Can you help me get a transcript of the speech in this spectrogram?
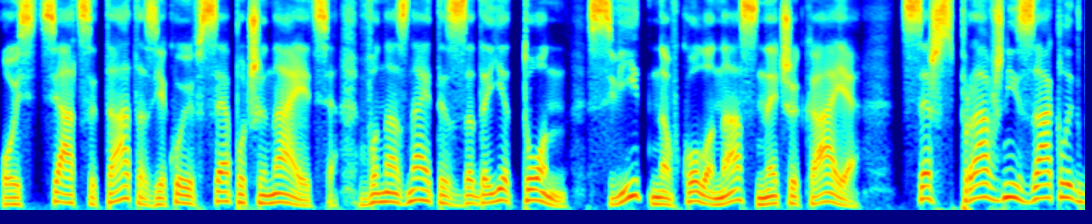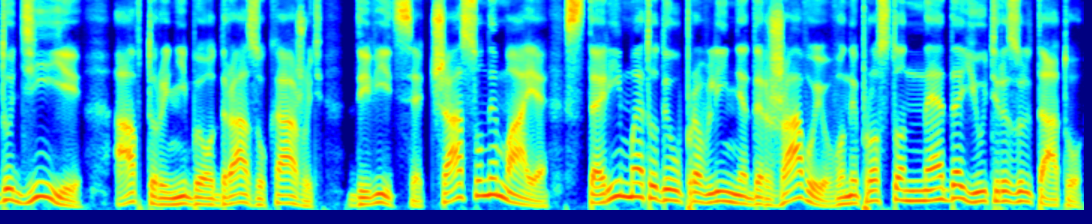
Ось ця цитата, з якої все починається, вона, знаєте, задає тон. Світ навколо нас не чекає. Це ж справжній заклик до дії. Автори ніби одразу кажуть, дивіться, часу немає, старі методи управління державою, вони просто не дають результату,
